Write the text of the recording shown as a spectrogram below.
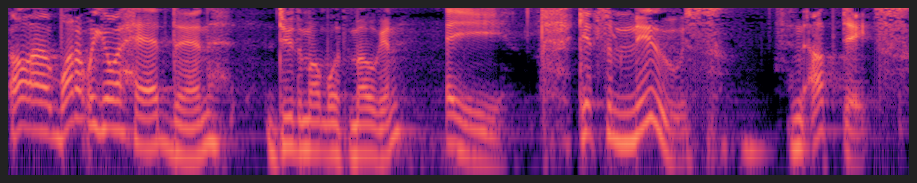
Uh, why don't we go ahead then? Do the moment with Mogan. Hey, Get some news and updates.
